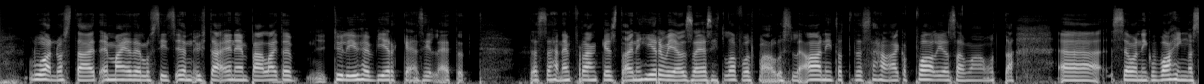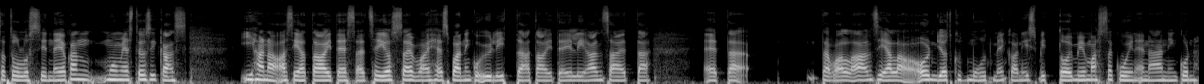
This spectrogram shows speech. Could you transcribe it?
luonnosta, että en mä ajatellut siitä sen yhtään enempää. Laitoin tyli yhden virkkeen silleen, että tässä hänen Frankensteinin hirviönsä ja sitten loput vaan ollut silleen, niin totta, tässä on aika paljon samaa, mutta ää, se on niinku vahingossa tullut sinne, joka on mun mielestä tosi kans ihana asia taiteessa, että se jossain vaiheessa vaan niinku ylittää taiteilijansa, että, että tavallaan siellä on jotkut muut mekanismit toimimassa kuin enää niin kuin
